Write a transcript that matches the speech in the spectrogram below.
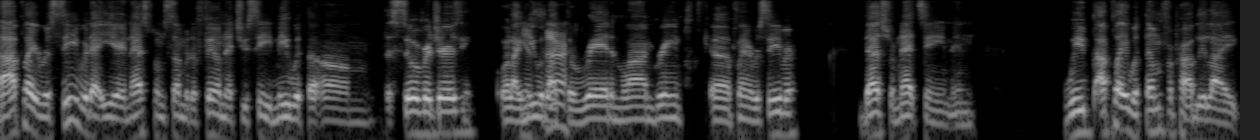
I played receiver that year, and that's from some of the film that you see me with the um the silver jersey, or like Yes, me with sir. like the red and lime green uh, playing receiver. That's from that team, and we I played with them for probably like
